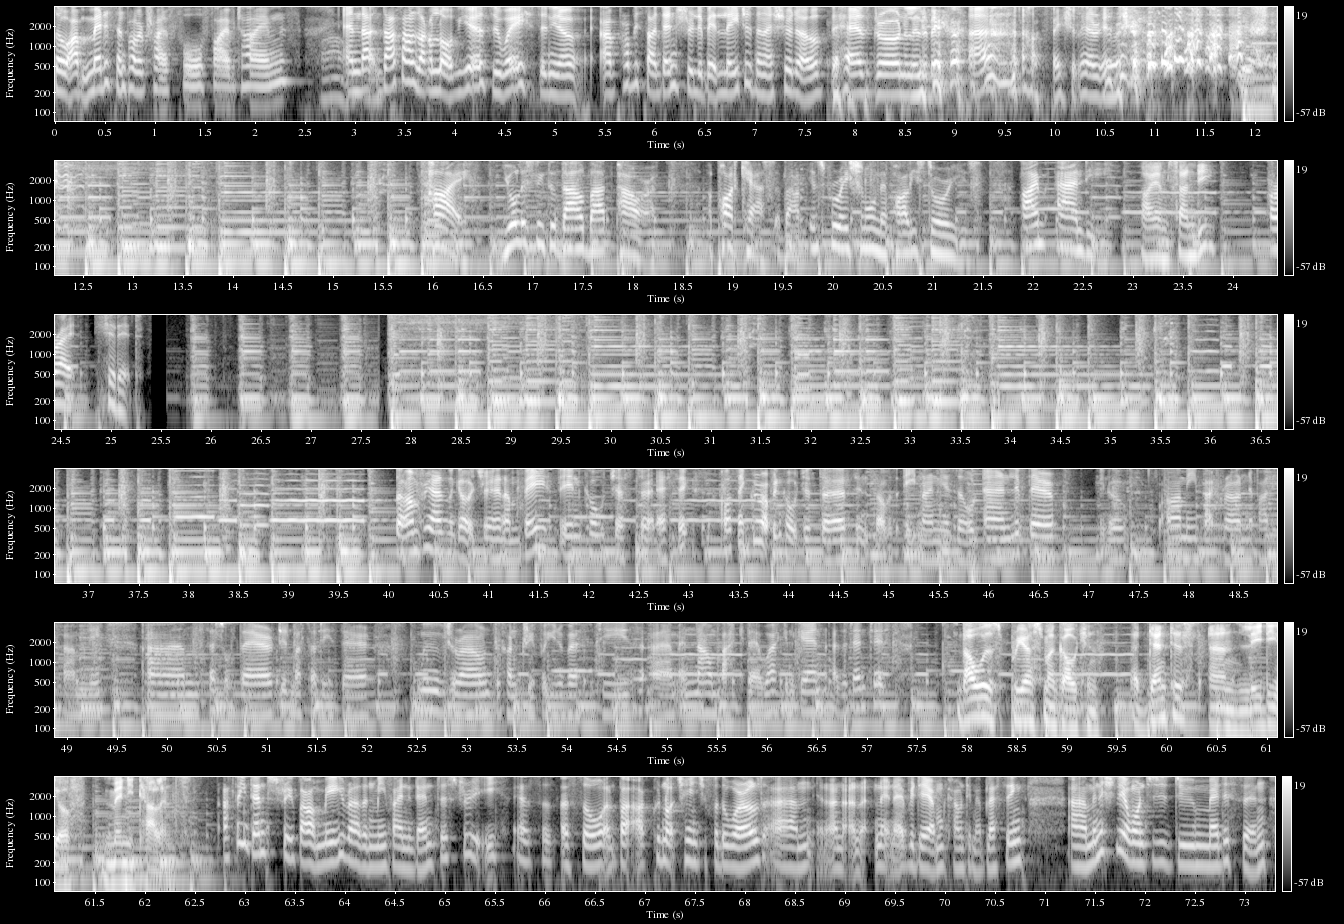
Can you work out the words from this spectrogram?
So uh, medicine probably tried four or five times, and that that sounds like a lot of years to waste. And you know, I probably started dentistry a little bit later than I should have. The hair's grown a little bit, uh, facial areas too. Hi, you're listening to Dal Bhat Power, a podcast about inspirational Nepali stories. I'm Andy. I am Sandy. All right, hit it. I'm and I'm based in Colchester, Essex. Also, I grew up in Colchester since I was eight, nine years old and lived there, you know, army background, Nepali family. Um, settled there, did my studies there, moved around the country for universities, um, and now I'm back there working again as a dentist. That was Priyasma Gauchan, a dentist and lady of many talents. I think dentistry found me rather than me finding dentistry as a, soul, but I could not change it for the world. Um, and, and, and, every day I'm counting my blessings. Um, initially, I wanted to do medicine,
